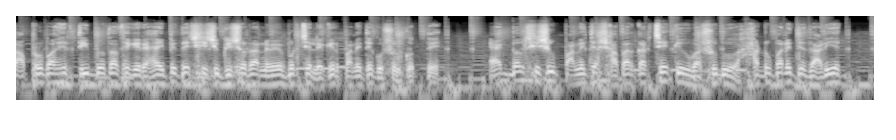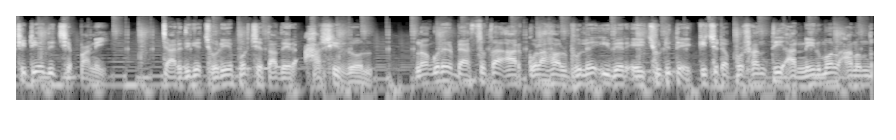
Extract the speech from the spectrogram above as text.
তাপপ্রবাহের তীব্রতা থেকে রেহাই পেতে শিশু কিশোররা নেমে পড়ছে লেকের পানিতে গোসল করতে। একদল শিশু পানিতে সাঁতার কাটছে, কেউ বা শুধু হাঁটু পানিতে দাঁড়িয়ে ছিটিয়ে দিচ্ছে পানি। চারিদিকে ছড়িয়ে পড়ছে তাদের হাসির রোল। নগরের ব্যস্ততা আর কোলাহল ভুলে ঈদের এই ছুটিতে কিছুটা প্রশান্তি আর নির্মল আনন্দ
